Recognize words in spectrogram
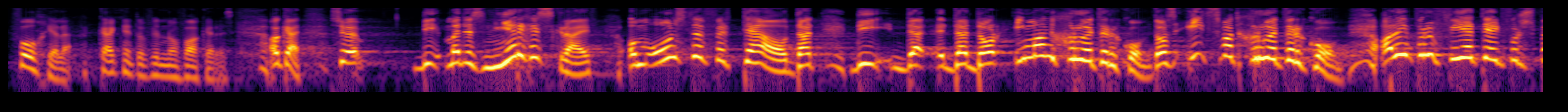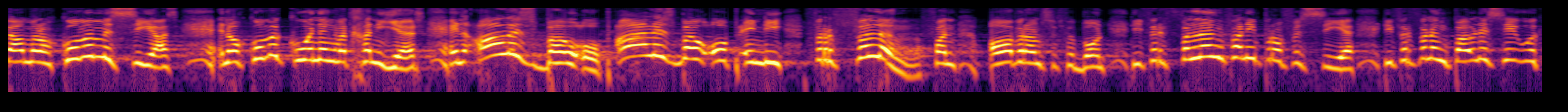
Volg julle. Ek kyk net of julle nog wakker is. OK. So die maar dis neergeskryf om ons te vertel dat die dat dat daar iemand groter kom. Daar's iets wat groter kom. Al die profete het voorspel maar daar kom 'n Messias en daar kom 'n koning wat gaan heers en alles bou op. Alles bou op en die vervulling van Abraham se verbond, die vervulling van die profeseë, die vervulling Paulus sê ook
